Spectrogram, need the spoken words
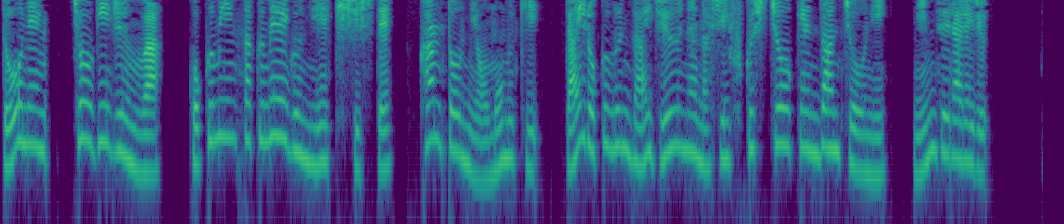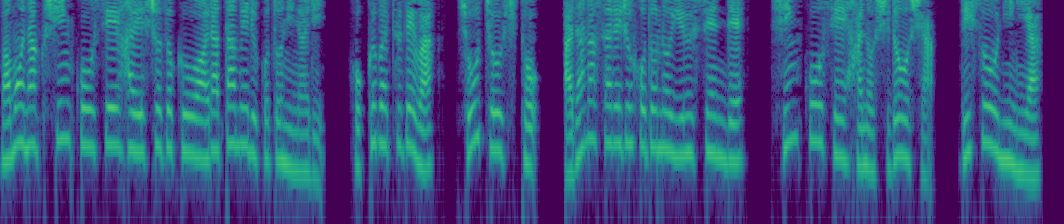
同年、長義順は国民革命軍に駅死して関東に赴き、第六軍第17市副市長兼団長に任ぜられる。間もなく新興制派へ所属を改めることになり、北伐では省庁費とあだ名されるほどの優先で、新興制派の指導者、理想人や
